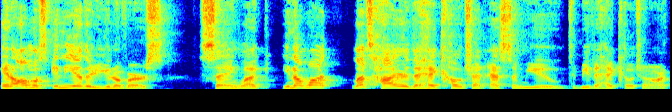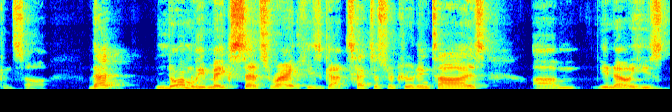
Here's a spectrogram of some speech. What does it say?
in almost any other universe, saying like, you know what, let's hire the head coach at SMU to be the head coach at Arkansas. That normally makes sense, right? He's got Texas recruiting ties. Um, you know, he's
